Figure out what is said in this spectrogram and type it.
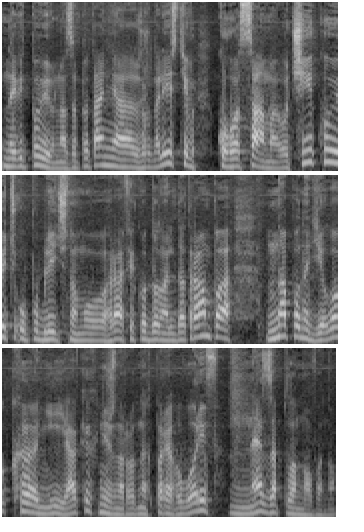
не відповів на запитання журналістів, кого саме очікують у публічному графіку Дональда Трампа. На понеділок ніяких міжнародних переговорів не заплановано.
